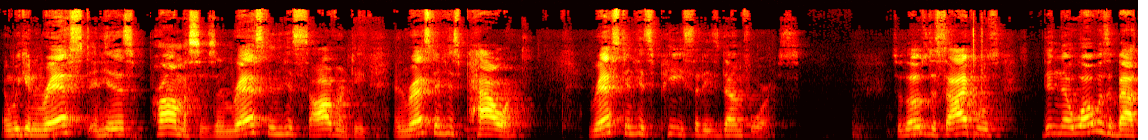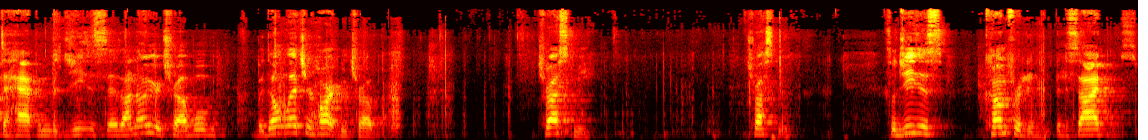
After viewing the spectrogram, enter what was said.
And we can rest in His promises and rest in His sovereignty and rest in His power, rest in His peace that He's done for us. So those disciples didn't know what was about to happen, but Jesus says, I know you're troubled, but don't let your heart be troubled. Trust me. Trust me. So Jesus comforted the disciples.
